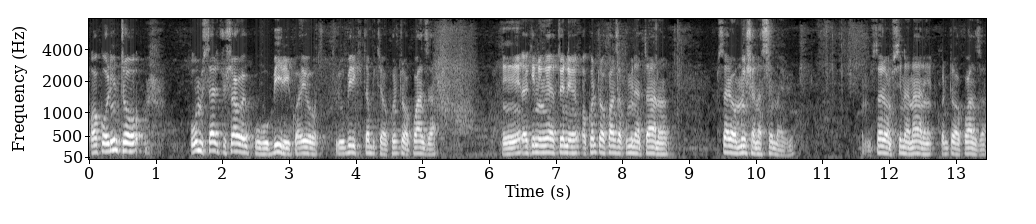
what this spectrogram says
Wakorinto huu mstari tushawe kuhubiri kwa hiyo tulihubiri kitabu cha Wakorinto wa kwanza. Eh lakini ngoja twende Wakorinto wa kwanza 15 mstari wa mwisho anasema hivi. Mstari wa 58 Wakorinto wa kwanza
